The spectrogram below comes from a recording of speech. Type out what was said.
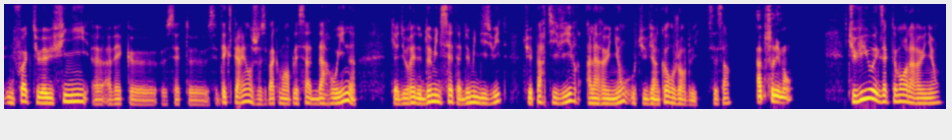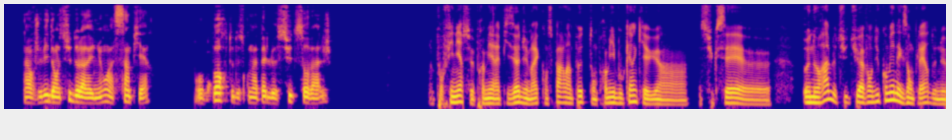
une fois que tu as eu fini euh, avec euh, cette, euh, cette expérience, je ne sais pas comment appeler ça, Darwin, qui a duré de 2007 à 2018, tu es parti vivre à La Réunion où tu vis encore aujourd'hui, c'est ça? Absolument. Tu vis où exactement à La Réunion? Alors je vis dans le sud de La Réunion, à Saint-Pierre, aux portes de ce qu'on appelle le sud sauvage. Pour finir ce premier épisode, j'aimerais qu'on se parle un peu de ton premier bouquin qui a eu un succès honorable. Tu, tu, as vendu combien d'exemplaires de Ne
